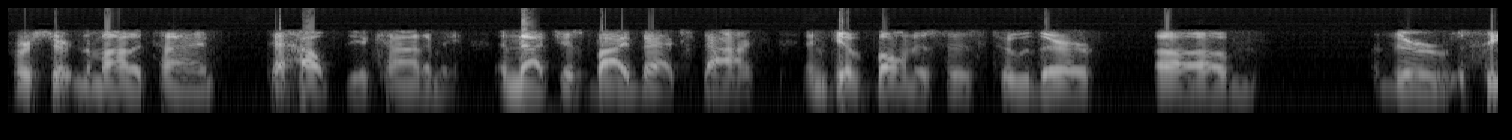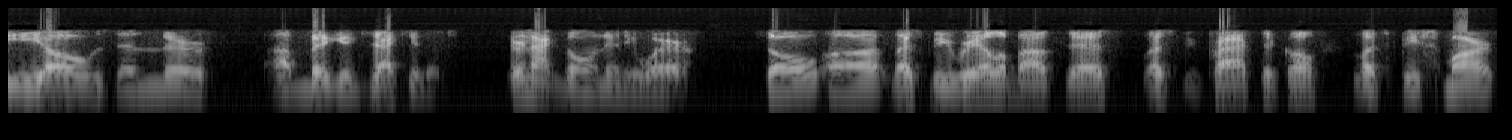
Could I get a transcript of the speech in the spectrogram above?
for a certain amount of time to help the economy and not just buy back stock and give bonuses to their um, their CEOs and their uh, big executives. They're not going anywhere. So uh, let's be real about this. Let's be practical. Let's be smart.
